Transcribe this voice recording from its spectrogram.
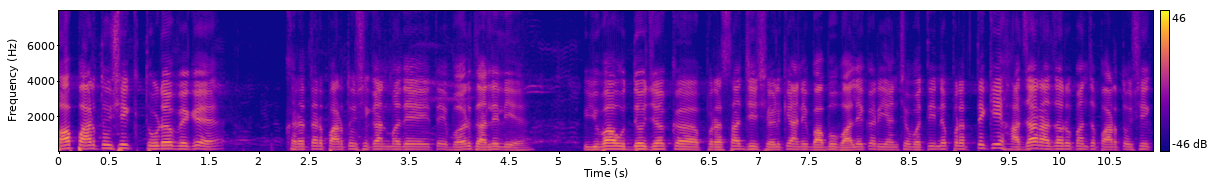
पा पारितोषिक थोडं वेगळं आहे. खरं तर पारितोषिकांमध्ये ते भर झालेली आहे. युवा उद्योजक प्रसादजी शेळके आणि बाबू भालेकर यांच्या वतीनं प्रत्येकी हजार हजार रुपयांचं पारितोषिक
